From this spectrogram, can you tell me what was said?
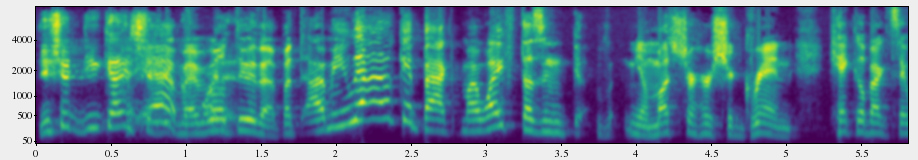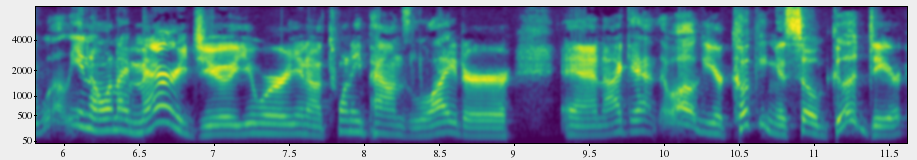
You should, you guys should. Yeah, maybe we'll do that. But I mean, I'll get back. My wife doesn't, you know, much to her chagrin, can't go back and say, well, you know, when I married you, you were, you know, twenty pounds lighter, and I can't. well, your cooking is so good, dear.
